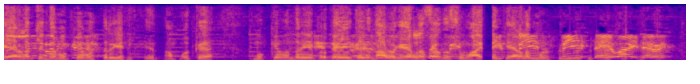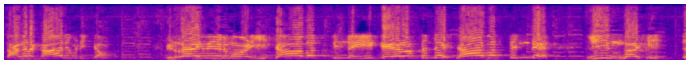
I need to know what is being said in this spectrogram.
കേരളത്തിന്റെ മുഖ്യമന്ത്രിയല്ലേ? നമുക്ക് മുഖ്യമന്ത്രി പ്രത്യേകിച്ച് ഒരു നവകേരള സദസ്സുമായി കേരളം ദയവായി ദയവായി. താങ്കളെ കാൽ പിടിക്കാം. പിണറായി വിജയന് ഈ ശാപത്തിന്റെ ഈ കേരളത്തിന്റെ ശാപത്തിന്റെ ഈ നശിച്ച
